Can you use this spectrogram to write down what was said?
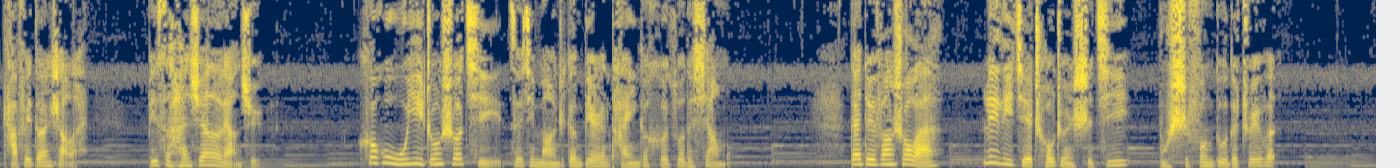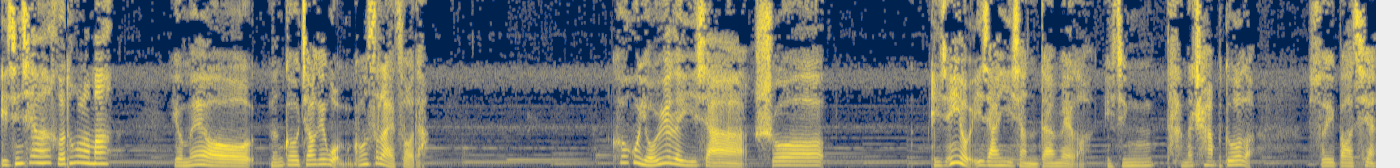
咖啡端上来，彼此寒暄了两句。客户无意中说起最近忙着跟别人谈一个合作的项目，待对方说完，丽丽姐瞅准时机，不失风度的追问：“已经签完合同了吗？”有没有能够交给我们公司来做的？客户犹豫了一下，说：“已经有一家意向的单位了，已经谈的差不多了，所以抱歉，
